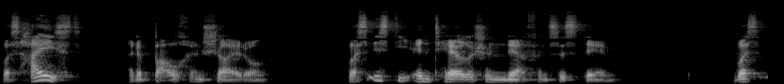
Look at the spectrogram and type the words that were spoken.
Was heißt eine Bauchentscheidung? Was ist die enterische Nervensystem? Was,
